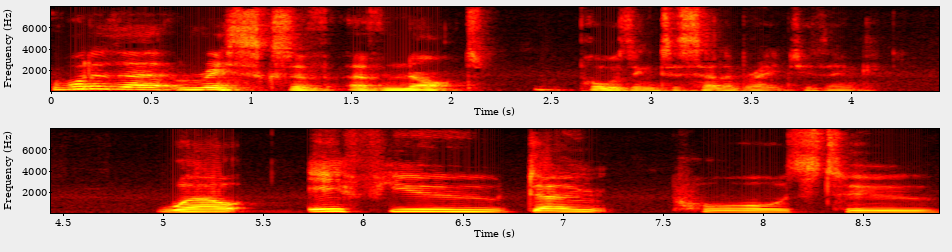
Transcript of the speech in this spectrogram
What are the risks of, of not pausing to celebrate, do you think? Well, if you don't pause to,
